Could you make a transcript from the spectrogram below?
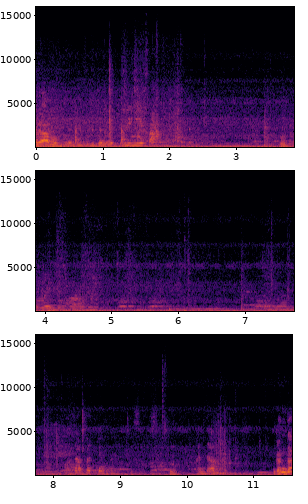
Kaya mo, may bibili ka na ito. Pingi pa buhangin. Dapat yung ganito. Ganda ah. Ganda,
